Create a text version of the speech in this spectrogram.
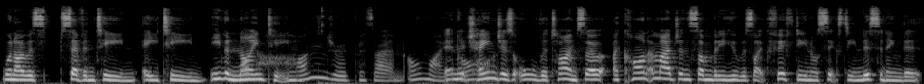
when i was 17 18 even 19. 100%. Oh my and god! it changes all the time so i can't imagine somebody who was like 15 or 16 listening the,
